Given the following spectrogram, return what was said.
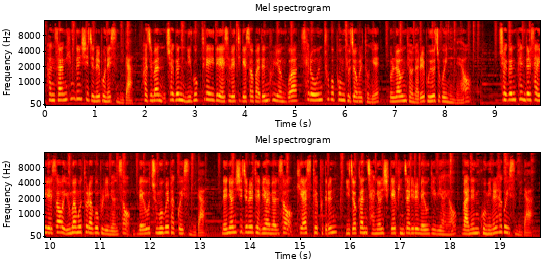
항상 힘든 시즌을 보냈습니다. 하지만 최근 미국 트레이드 애슬레틱에서 받은 훈련과 새로운 투구폼 교정을 통해 놀라운 변화를 보여주고 있는데요. 최근 팬들 사이에서 유마모토라고 불리면서 매우 주목을 받고 있습니다. 내년 시즌을 대비하면서 기아 스태프들은 이적한 장현식의 빈자리를 메우기 위하여 많은 고민을 하고 있습니다.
